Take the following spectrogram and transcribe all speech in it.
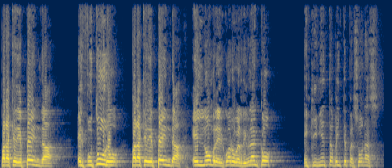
para que dependa el futuro, para que dependa el nombre del cuadro verde y blanco, en 520 personas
